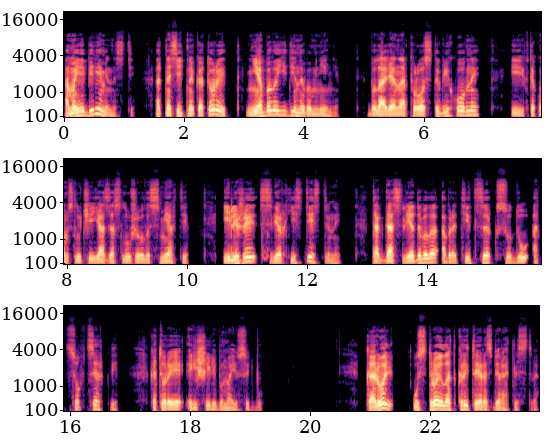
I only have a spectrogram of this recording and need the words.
о моей беременности, относительно которой не было единого мнения. Была ли она просто греховной и в таком случае я заслуживала смерти, или же сверхъестественной. Тогда следовало обратиться к суду отцов церкви, которые решили бы мою судьбу. Король устроил открытое разбирательство.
